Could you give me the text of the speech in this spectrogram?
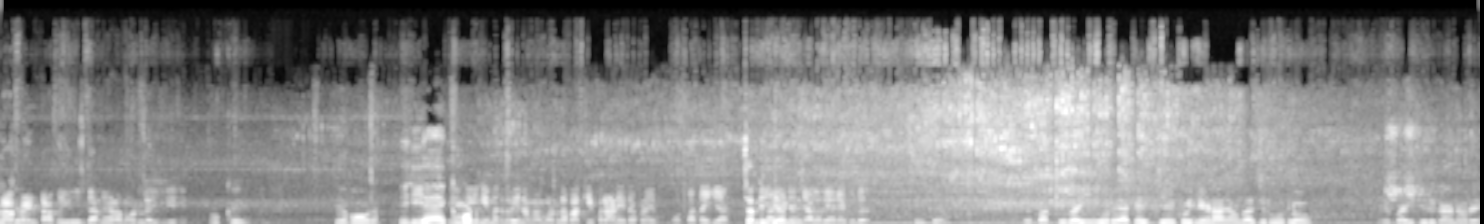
ਰਫ ਹੈ। ਐਂਡ ਟਫ ਯੂਜ਼ ਕਰਨ ਵਾਲਾ ਮਾਡਲ ਹੈ ਜੀ ਇਹ। ਓਕੇ ਤੇ ਹੋਰ ਇਹੀ ਹੈ ਇੱਕ ਮਾਡਲ ਇਹੀ ਮਤਲਬ ਇਹ ਨਵਾਂ ਮਾਡਲ ਹੈ ਬਾਕੀ ਪੁਰਾਣੇ ਤਾਂ ਆਪਣੇ ਪਤਾ ਹੀ ਆ। ਚੱਲੀ ਸਾਰੇ ਜਾਂਦੇ। ਚੱਲ ਰਿਹਾ ਰੈਗੂਲਰ ਠੀਕ ਹੈ। ਤੇ ਬਾਕੀ ਬਾਈ ਉਰੇ ਆ ਕੇ ਜੇ ਕੋਈ ਲੈਣਾ ਚਾਹੁੰਦਾ ਜ਼ਰੂਰ ਲਓ। ਇਹ ਬਾਈ ਦੀ ਦੁਕਾਨ ਆ ਉਰੇ।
